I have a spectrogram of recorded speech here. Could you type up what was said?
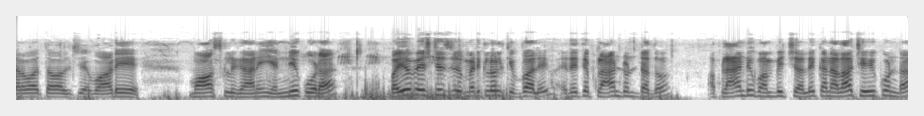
తర్వాత వాళ్ళు వాడే మాస్కులు కానీ ఇవన్నీ కూడా బయో వేస్టేజ్ మెడికల్ వాళ్ళకి ఇవ్వాలి. ఏదైతే ప్లాంట్ ఉంటుందో ఆ ప్లాంట్కి పంపించాలి. కానీ అలా చేయకుండా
